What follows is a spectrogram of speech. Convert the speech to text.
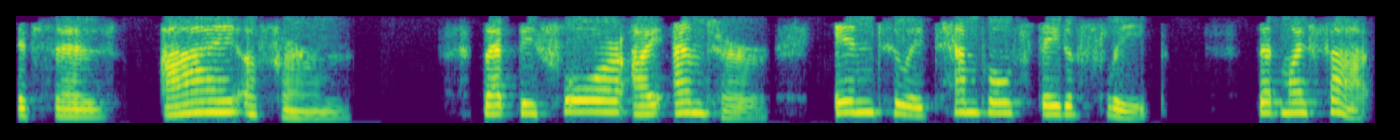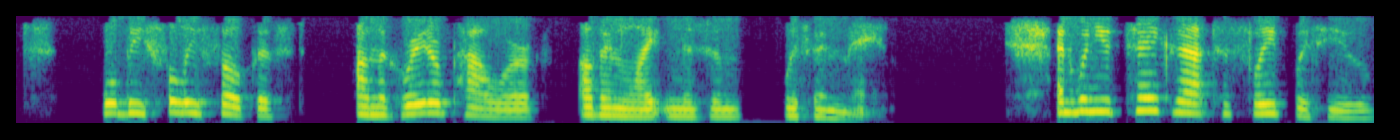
it says, I affirm that before I enter into a temporal state of sleep, that my thoughts will be fully focused on the greater power of enlightenism within me. And when you take that to sleep with you,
